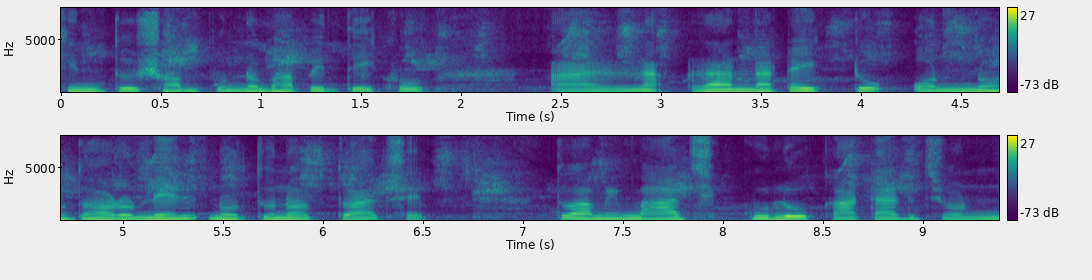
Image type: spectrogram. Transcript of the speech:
কিন্তু সম্পূর্ণভাবে দেখো, আর রান্নাটা একটু অন্য ধরনের নতুনত্ব আছে। তো আমি মাছগুলো কাটার জন্য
